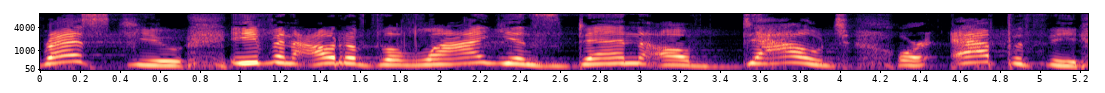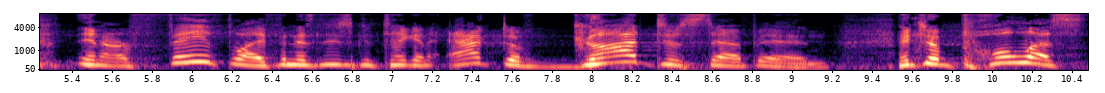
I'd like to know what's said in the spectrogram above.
rescue even out of the lion's den of doubt or apathy in our faith life. And it's going to take an act of God to step in and to pull us,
